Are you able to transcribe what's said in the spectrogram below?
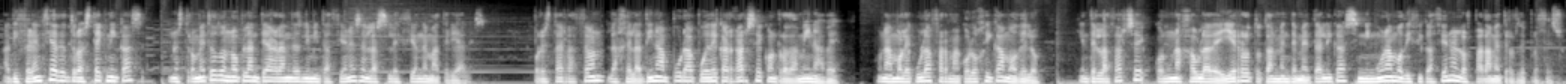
A diferencia de otras técnicas, nuestro método no plantea grandes limitaciones en la selección de materiales. Por esta razón, la gelatina pura puede cargarse con rodamina B, una molécula farmacológica modelo, y entrelazarse con una jaula de hierro totalmente metálica sin ninguna modificación en los parámetros de proceso.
